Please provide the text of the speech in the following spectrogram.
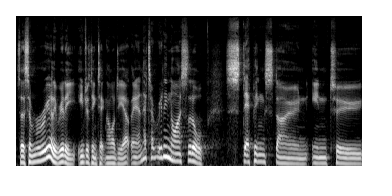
So there's some really, really interesting technology out there, and that's a really nice little stepping stone into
